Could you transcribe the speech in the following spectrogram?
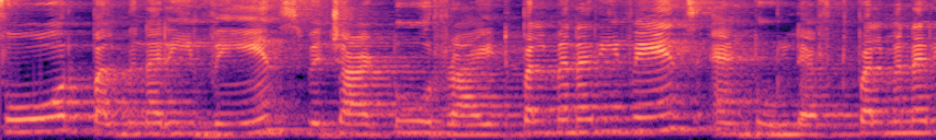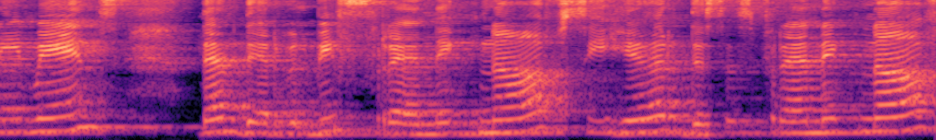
four pulmonary veins which are two right pulmonary veins and two left pulmonary veins. Then there will be phrenic nerve. See here this is phrenic nerve.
